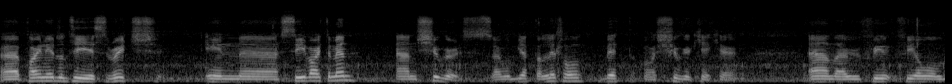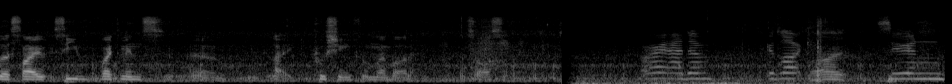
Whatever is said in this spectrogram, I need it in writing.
Uh, pine needle tea is rich in uh, C vitamin and sugars, so I will get a little bit of a sugar kick here, and I will feel, feel all the C vitamins uh, like pushing through my body. That's awesome. Alright, Adam. Good luck. Alright, See you in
